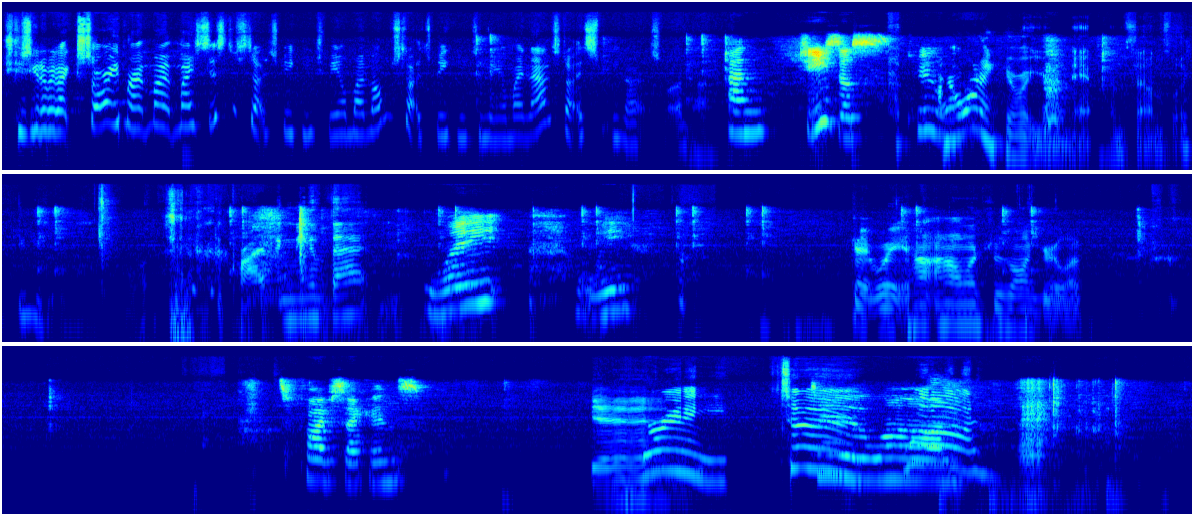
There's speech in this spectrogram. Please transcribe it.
She's gonna be like, sorry, my, my, my sister started speaking to me, or my mom started speaking to me, or my nan started speaking. No, it's not that. And Jesus, too. I don't want to hear what your name sounds like. Jesus. Depriving me of that? Wait. Wait. Okay, wait. How, how much is longer left? It's five seconds. Yeah. Three, two, Two, one. one.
